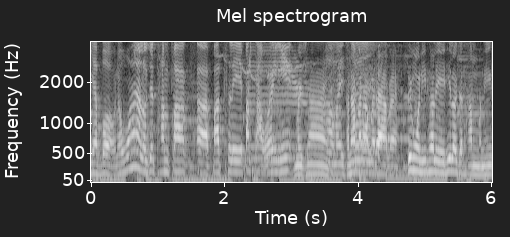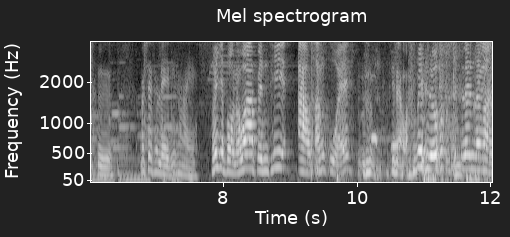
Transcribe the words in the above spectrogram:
อย่าบอกนะว่าเราจะทำปลาอ่าปลาทะเลปลาเก๋าอะไรอย่างงี้ไม่ใช่อ๋อไม่ใช่อันนั้นมันธรรมดาไปซึ่งวันนี้ทะเลที่เราจะทำวันนี้คือ ไม่ใช่ทะเลที่ไทย เฮ้ยอย่าบอกนะว่าเป็นที่อ่าวตังก๋วย ที่ไหนวะ ไม่รู้ เล่นไปก่อน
